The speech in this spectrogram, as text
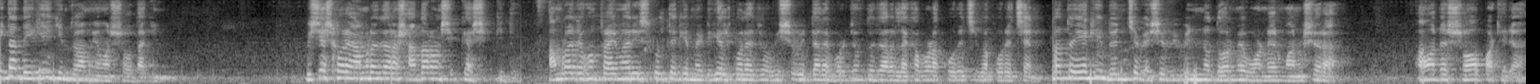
এটা দেখেই কিন্তু আমি আমার সৌদা কিনব। বিশেষ করে আমরা যারা সাধারণ শিক্ষায় শিক্ষিত, আমরা যখন প্রাইমারি স্কুল থেকে মেডিকেল কলেজ বা বিশ্ববিদ্যালয় পর্যন্ত যারা লেখাপড়া করেছি বা করেছেন, তারা তো একই বেঞ্চে বেশি বিভিন্ন ধর্মে বর্ণের মানুষেরা আমাদের সহপাঠীরা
